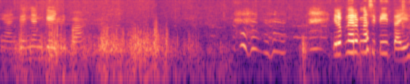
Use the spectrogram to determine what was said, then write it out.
Ayan, ganyan, girl, di ba? hirap na hirap nga si titay.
